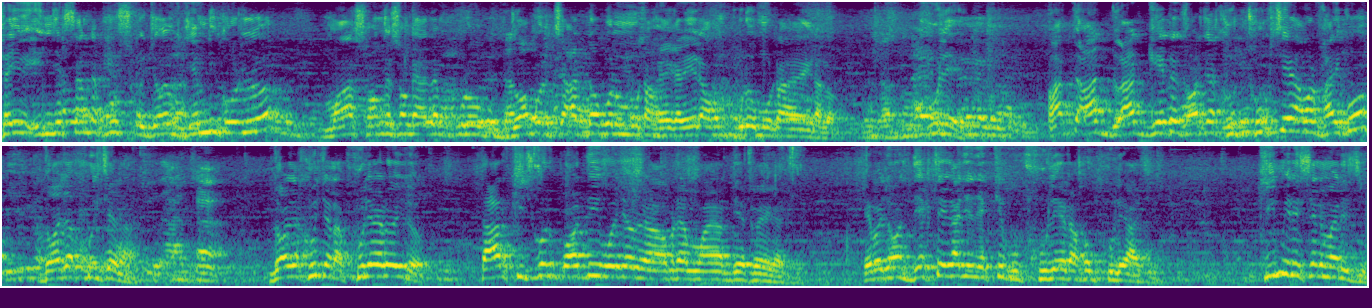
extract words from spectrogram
সেই ইঞ্জেকশনটা পুশ যেমনি করল মা সঙ্গে সঙ্গে একদম পুরো ডবল চার ডবল মোটা হয়ে গেল এরকম পুরো মোটা হয়ে গেল খুলে। আর আর আর গেটে দরজা ঠুকছে আমার ভাইপো দরজা খুলছে না। দরজা খুলছে না ফুলে রইল। তার কিছুক্ষণ পর দিয়ে বলছে আপনার মায়ের ডেট হয়ে গেছে। এবার যখন দেখতে গেছে দেখতে ফুলে এরকম ফুলে আছে। কী মেডিসিন মেরেছে?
